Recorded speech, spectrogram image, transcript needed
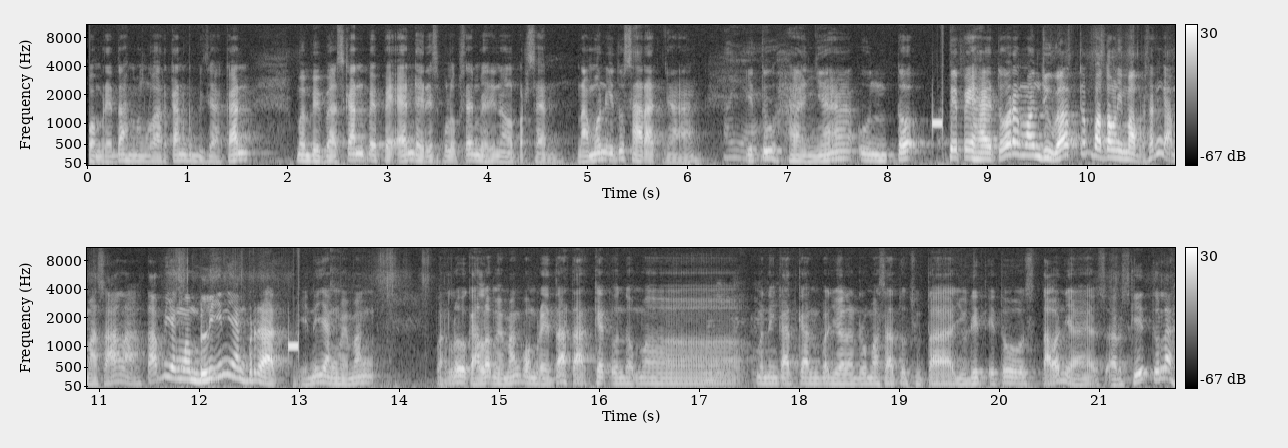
pemerintah mengeluarkan kebijakan membebaskan PPN dari 10% menjadi 0%. Namun itu syaratnya oh, iya? itu hanya untuk PPH itu orang mau jual kepotong 5% nggak masalah. Tapi yang membeli ini yang berat. Ini yang memang perlu kalau memang pemerintah target untuk me meningkatkan penjualan rumah satu juta unit itu setahun ya harus gitulah.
